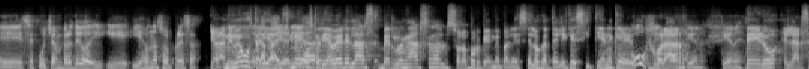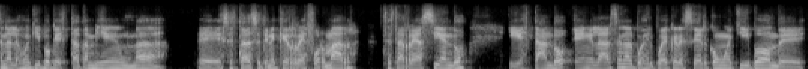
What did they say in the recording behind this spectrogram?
Eh, se escuchan, pero digo, y, y, es una sorpresa. a mí me gustaría, me gustaría ver el verlo en Arsenal solo porque me parece Locatelli que sí tiene que uh, mejorar. tiene, Pero el Arsenal es un equipo que está también en una. Eh, se, está, se tiene que reformar, se está rehaciendo. Y estando en el Arsenal, pues él puede crecer con un equipo donde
